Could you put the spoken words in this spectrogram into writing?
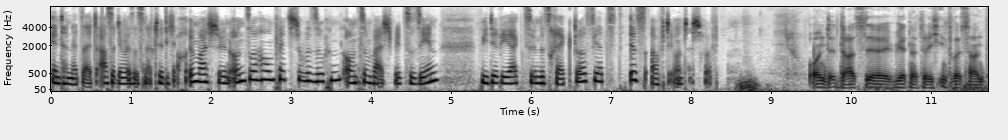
Internetseite. Außerdem ist es natürlich auch immer schön, unsere Homepage zu besuchen, um zum Beispiel zu sehen, wie die Reaktion des Rektors jetzt ist auf die Unterschriften. Und das äh, wird natürlich interessant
